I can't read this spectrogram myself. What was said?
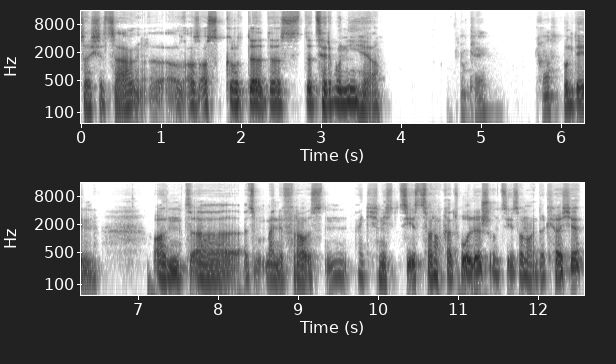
soll ich jetzt sagen, aus, aus Grund der, des, der Zeremonie her. Okay, krass. Von dem. Und äh, also meine Frau ist eigentlich nicht, sie ist zwar noch katholisch und sie ist auch noch in der Kirche,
